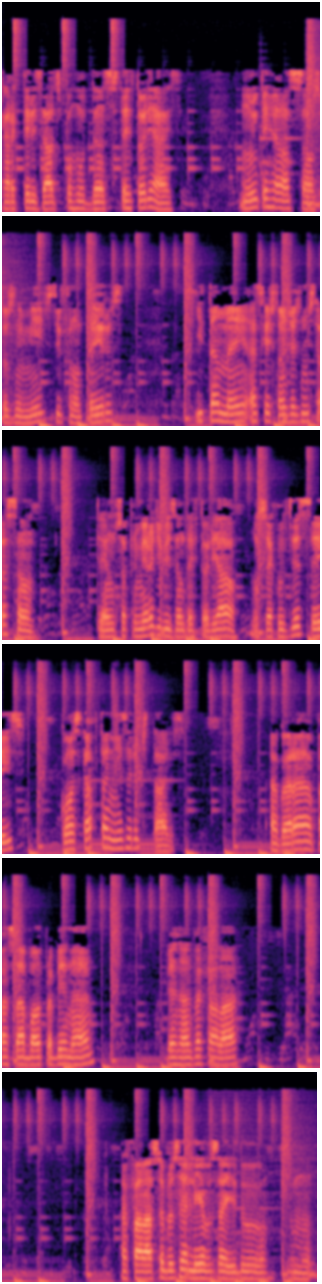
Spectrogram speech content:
caracterizados por mudanças territoriais, muito em relação aos seus limites e fronteiras, e também as questões de administração, tendo sua primeira divisão territorial no século XVI com as capitanias hereditárias. Agora passar a bola para Bernardo. Bernardo vai falar vai falar sobre os relevos aí do, do mundo.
